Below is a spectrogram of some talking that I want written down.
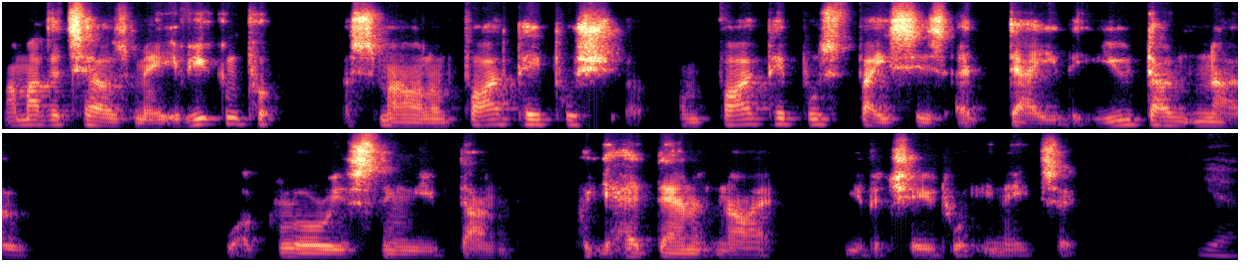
My mother tells me if you can put a smile on five people's sh- on five people's faces a day that you don't know, what a glorious thing you've done. Put your head down at night. You've achieved what you need to. Yeah.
